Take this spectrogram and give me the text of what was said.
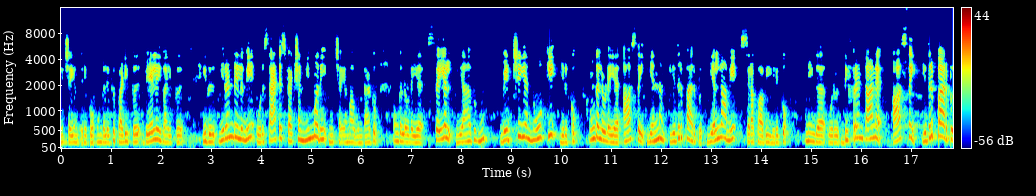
நிச்சயம் இருக்கும். உங்களுக்கு படிப்பு வேலை வாய்ப்பு இது இரண்டிலுமே ஒரு சாட்டிஸ்ஃபேக்ஷன் நிம்மதி நிச்சயமாக உண்டாகும். உங்களுடைய செயல் யாவும் வெற்றியை நோக்கி இருக்கும். உங்களுடைய ஆசை எண்ணம் எதிர்பார்ப்பு எல்லாமே சிறப்பாகவே இருக்கும். நீங்கள் ஒரு டிஃப்ரெண்ட்டான ஆசை எதிர்பார்ப்பு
